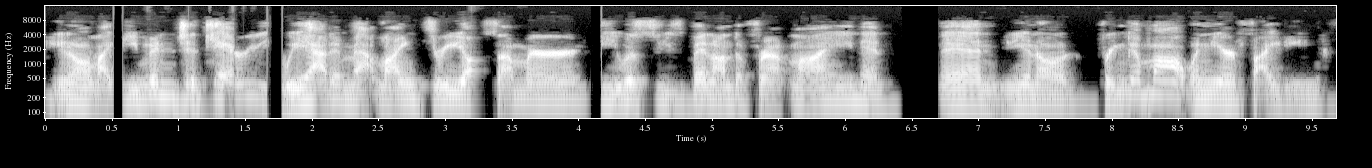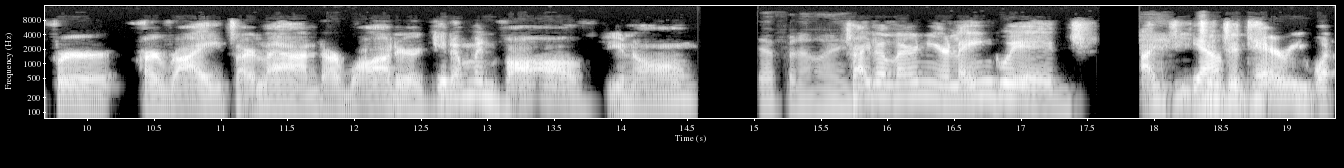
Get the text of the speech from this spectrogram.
you know, like even Jateri, we had him at line three all summer. He was, he's been on the front line and, and, you know, bring him out when you're fighting for our rights, our land, our water, get them involved, you know? Definitely. Try to learn your language. I'm teaching yep. Jateri what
